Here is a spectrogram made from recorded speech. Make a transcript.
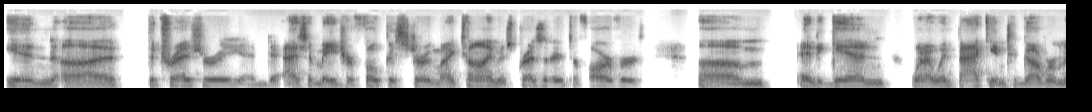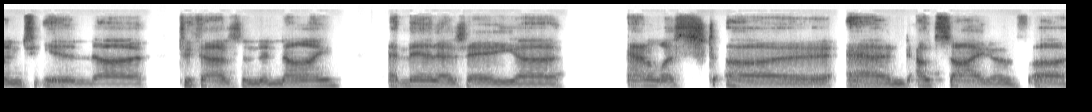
in uh, the Treasury and as a major focus during my time as president of Harvard. Um, and again, when I went back into government in uh, 2009, and then as a analyst uh, and outside of uh,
